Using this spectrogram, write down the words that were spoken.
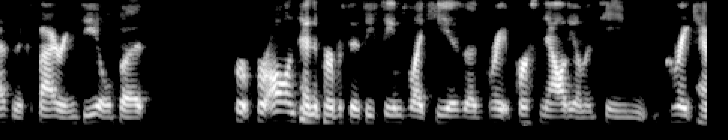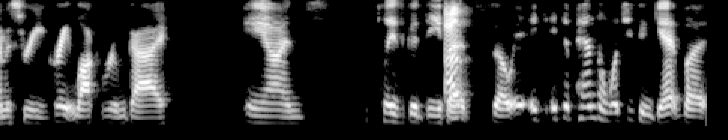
as an expiring deal, but for, for all intended purposes, he seems like he is a great personality on the team, great chemistry, great locker room guy, and plays good defense. so it, it, it depends on what you can get, but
